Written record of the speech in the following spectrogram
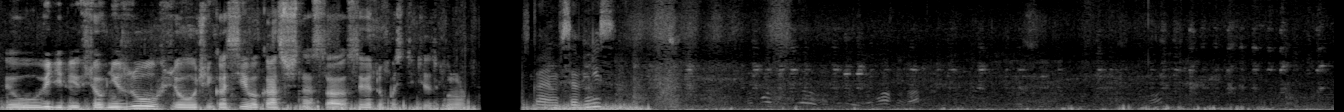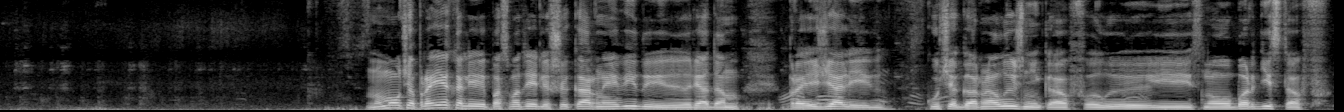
увидели все внизу, все очень красиво, красочно, советую посетить этот курорт. Спускаемся вниз. Ну, молча проехали, посмотрели шикарные виды. Рядом проезжали куча горнолыжников и сноубордистов.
